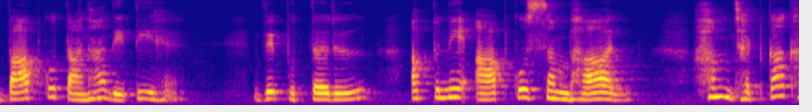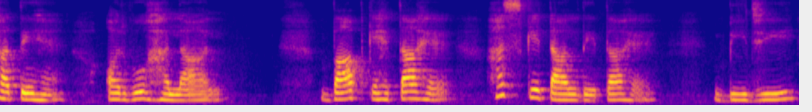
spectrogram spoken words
बाप को ताना देती है वे पुत्र अपने आप को संभाल। हम झटका खाते हैं और वो हलाल। बाप कहता है, हंस के टाल देता है। बीजी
